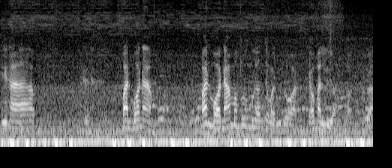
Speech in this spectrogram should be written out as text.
วัสดีครับ บ้านบ่อน้ำบ้านบ่อน้ำอำเภอเมืองจังหวัดอุดรแถวบ้านเหลืองครับมันว่า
